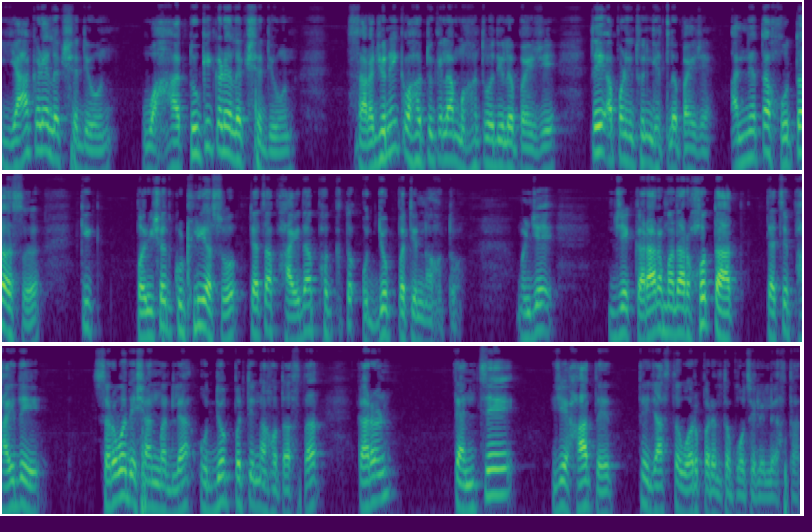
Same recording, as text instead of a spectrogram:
याकडे लक्ष देऊन वाहतुकीकडे लक्ष देऊन सार्वजनिक वाहतुकीला महत्त्व दिलं पाहिजे ते आपण इथून घेतलं पाहिजे. अन्यथा होतं असं की परिषद कुठली असो त्याचा फायदा फक्त उद्योगपतींना होतो. म्हणजे जे करार मदार होतात त्याचे फायदे सर्व देशांमधल्या उद्योगपतींना होत असतात कारण त्यांचे जे हात आहेत ते जास्त वरपर्यंत पोहोचलेले असतात.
